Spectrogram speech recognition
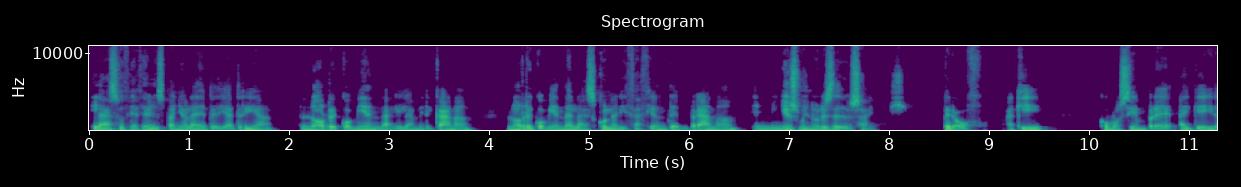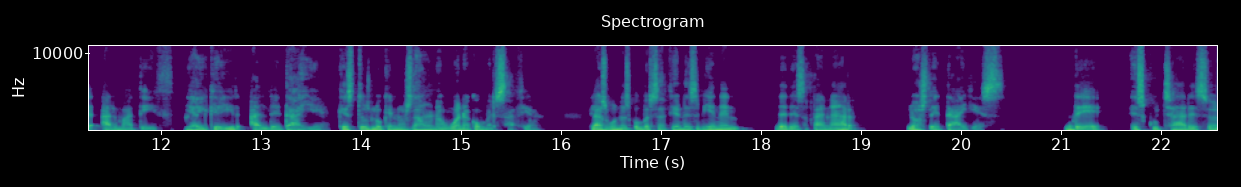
La Asociación Española de Pediatría no recomienda, y la americana, no recomienda la escolarización temprana en niños menores de dos años. Pero ojo, aquí, como siempre, hay que ir al matiz y hay que ir al detalle, que esto es lo que nos da una buena conversación. Las buenas conversaciones vienen de desgranar los detalles, de escuchar esa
